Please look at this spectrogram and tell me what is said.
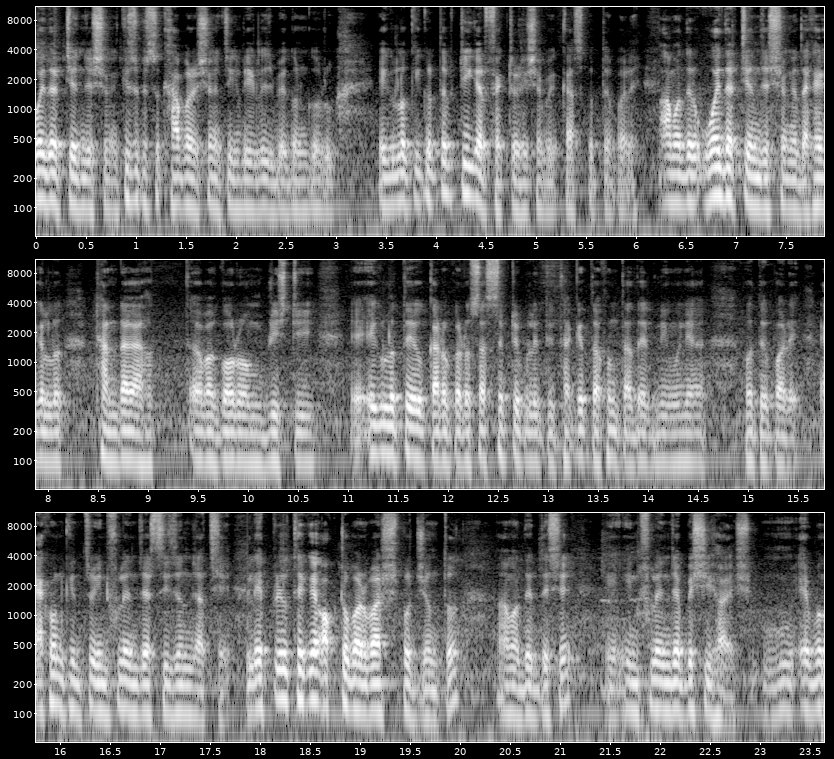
ওয়েদার চেঞ্জের সঙ্গে কিছু কিছু খাবারের সঙ্গে চিংড়ি, ইলিশ, বেগুন, গরু, এগুলো কী করতে হবে? টিগার ফ্যাক্টর হিসেবে কাজ করতে পারে। আমাদের ওয়েদার চেঞ্জের সঙ্গে দেখা গেল, ঠান্ডা আবার গরম, বৃষ্টি এগুলোতেও কারও কারও সাসেপ্টেবিলিটি থাকে, তখন তাদের নিউমোনিয়া হতে পারে। এখন কিন্তু ইনফ্লুয়েঞ্জার সিজন যাচ্ছে। এপ্রিল থেকে অক্টোবর মাস পর্যন্ত আমাদের দেশে ইনফ্লুয়েঞ্জা বেশি হয়। এবং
